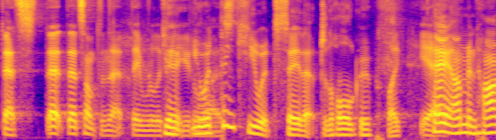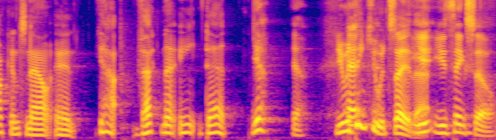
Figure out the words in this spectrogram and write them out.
That's that. That's something that they really Yeah, could utilize. you would think he would say that to the whole group of like, Yeah. "Hey, I'm in Hawkins now, and yeah, Vecna ain't dead." Yeah, yeah. You would Uh, think he would say that. You, you think so?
